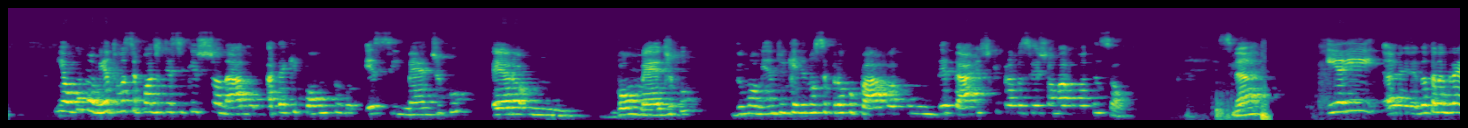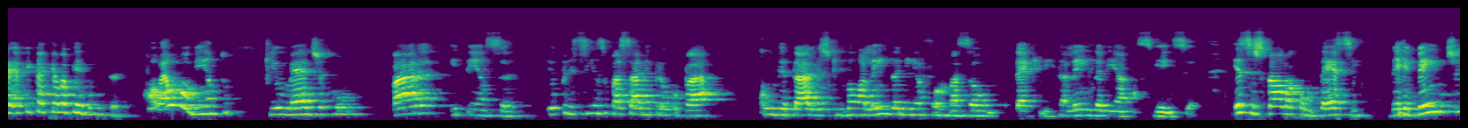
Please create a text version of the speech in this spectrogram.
em algum momento você pode ter se questionado até que ponto esse médico era um bom médico do momento em que ele não se preocupava com detalhes que para você chamavam atenção. Sim. Né? E aí, eh, doutora Andréia, fica aquela pergunta: qual é o momento que o médico para e pensa, eu preciso passar a me preocupar com detalhes que vão além da minha formação técnica, além da minha ciência. Esse estalo acontece de repente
